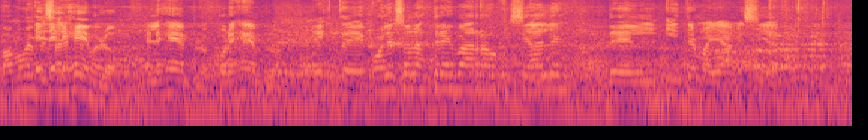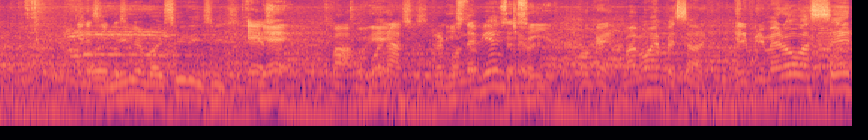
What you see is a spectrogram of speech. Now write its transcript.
vamos a El empezar. del este ejemplo. juego. El ejemplo, por ejemplo, este, ¿cuáles son las tres barras oficiales del Inter Miami CF? Tienes cinco Million by City, sí. Eso. Bien. Va, Muy bien. buenazos. ¿Respondes Listo. bien? Sencillo. Chévere. Ok, vamos a empezar. El primero va a ser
